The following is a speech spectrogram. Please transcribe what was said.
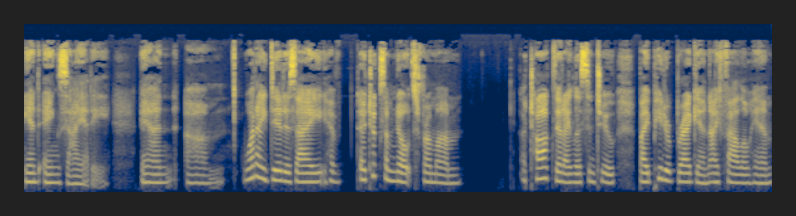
and anxiety. And um, what I did is I have I took some notes from um, a talk that I listened to by Peter Breggin. I follow him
